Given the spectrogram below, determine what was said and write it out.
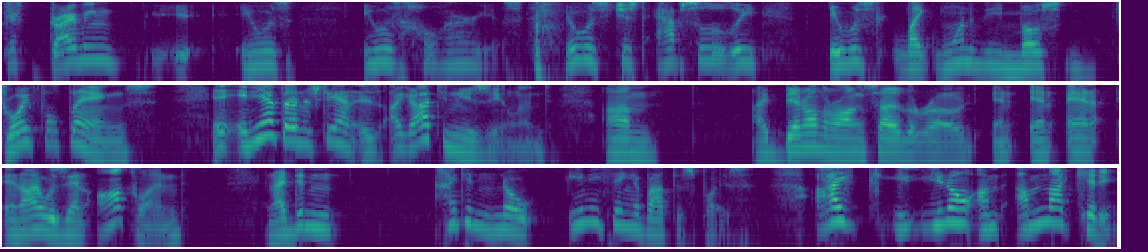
just driving. It, it was, it was hilarious. it was just absolutely. It was like one of the most joyful things, and, and you have to understand is I got to New Zealand. Um, I'd been on the wrong side of the road, and and and and I was in Auckland, and I didn't I didn't know anything about this place. I, you know, I'm I'm not kidding.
